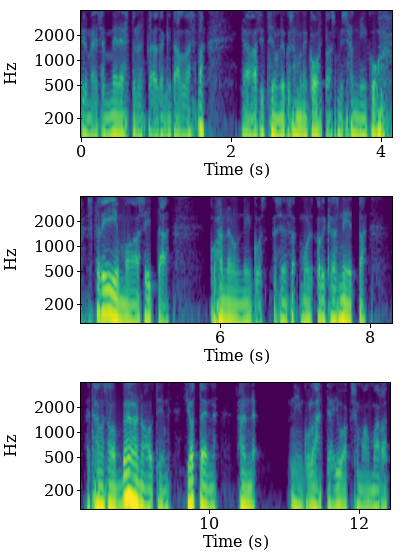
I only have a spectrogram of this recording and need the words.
ilmeisen menestynyt tai jotakin tällaista, ja sitten siinä oli joku semmoinen kohtaus, missä hän niin kuin, striimaa sitä, kun hän on niin kuin, se, oliko se niin, että, että hän on saanut burnoutin, joten hän niin kuin lähtee juoksemaan marat,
